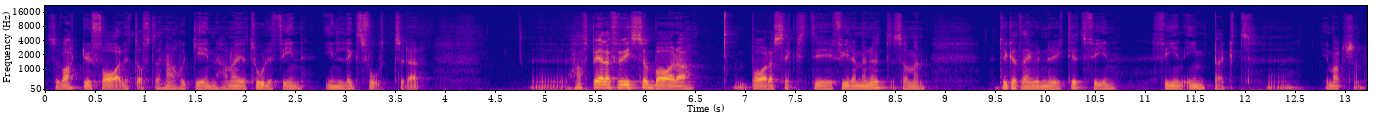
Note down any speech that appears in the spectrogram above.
så vart det ju farligt ofta när han skickade in. Han har ju otroligt fin inläggsfot sådär. Eh, han spelar förvisso bara bara 64 minuter så men jag tycker att han gjorde en riktigt fin, fin impact eh, i matchen.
